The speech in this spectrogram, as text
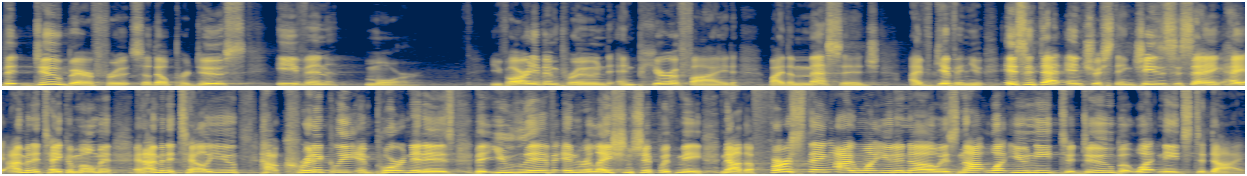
that do bear fruit so they'll produce even more. You've already been pruned and purified by the message I've given you. Isn't that interesting? Jesus is saying, Hey, I'm going to take a moment and I'm going to tell you how critically important it is that you live in relationship with me. Now, the first thing I want you to know is not what you need to do, but what needs to die.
